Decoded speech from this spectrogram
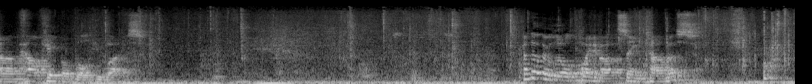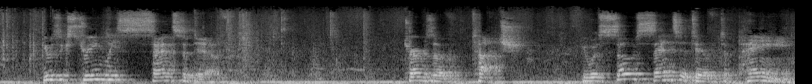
um, how capable he was. Another little point about St. Thomas he was extremely sensitive terms of touch. He was so sensitive to pain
